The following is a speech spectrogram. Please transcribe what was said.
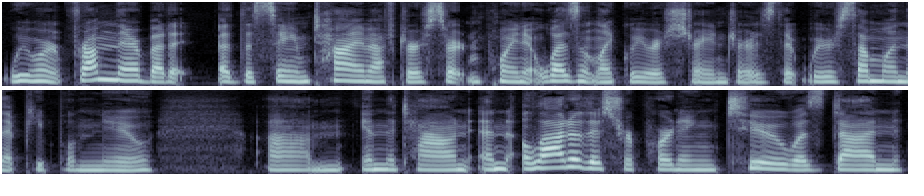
we weren't from there, but at the same time, after a certain point, it wasn't like we were strangers, that we were someone that people knew um, in the town. And a lot of this reporting, too, was done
